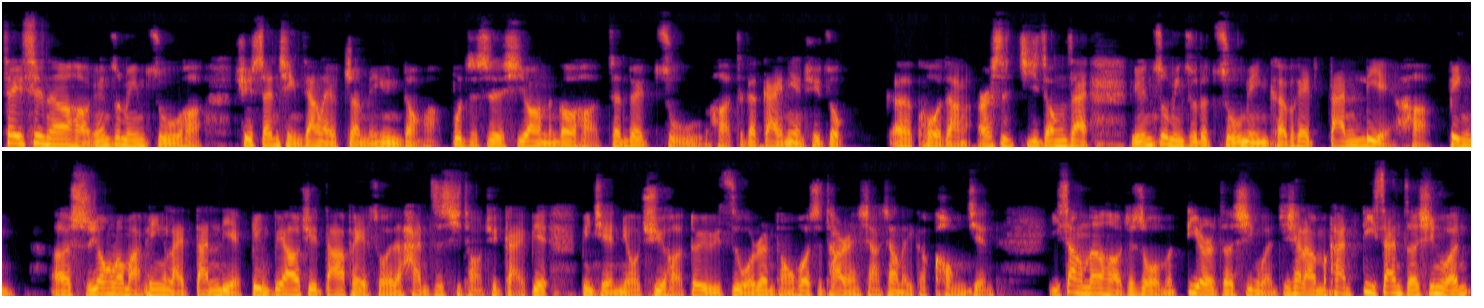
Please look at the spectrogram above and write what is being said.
这一次呢，哈，原住民族哈去申请这样的证明运动哈，不只是希望能够哈针对族哈这个概念去做呃扩张，而是集中在原住民族的族名可不可以单列哈，并呃使用罗马拼音来单列，并不要去搭配所谓的汉字系统去改变，并且扭曲哈对于自我认同或是他人想象的一个空间。以上呢哈就是我们第二则新闻，接下来我们看第三则新闻。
